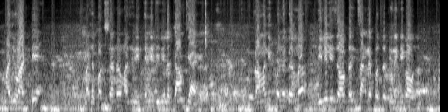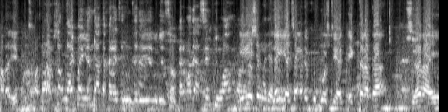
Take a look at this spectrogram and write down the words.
माझी वाटते. माझ्या पक्षानं माझ्या नेत्यांनी दिलेलं काम जे आहे प्रामाणिकपणे करणं दिलेली जबाबदारी चांगल्या पद्धतीने निभावणं मला हे. महाराष्ट्रात काय पहिल्यांदा आता करायचं तुमचं ते म्हणजे सरकारमध्ये असेल किंवा एव्हिएशनमध्ये. नाही याच्यामध्ये खूप गोष्टी आहेत एक तर आता शहर आहे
